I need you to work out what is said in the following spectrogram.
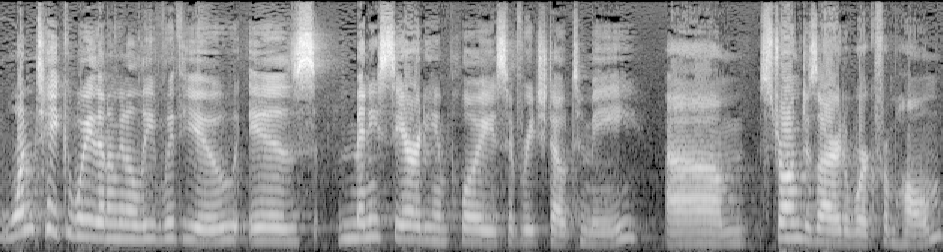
One takeaway that I'm going to leave with you is many CRD employees have reached out to me, um, strong desire to work from home,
